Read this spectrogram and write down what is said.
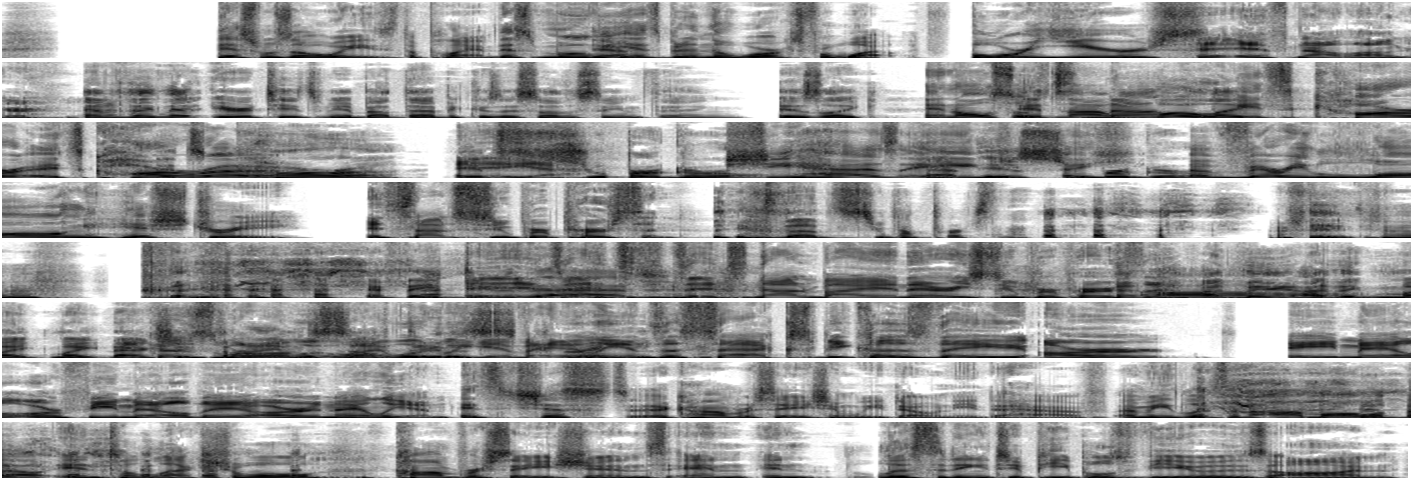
this was always the plan. This movie Yeah. has been in the works for what, four years? If not longer. And the thing that irritates me about that because I saw the same thing is like And also, it's, It's not, not woke. like- it's Kara. It's Kara. it's Kara, it's yeah. Supergirl. She has a, That is a- Supergirl. a very long history. It's not super person. it's not super person. if they do It's, that, it's, it's, it's non-binary super person. I think I think Mike might actually because throw why, would- himself why would through we the give screen. aliens a sex? Because they are a male or female. They are an alien. it's just a conversation we don't need to have. I mean, listen, I'm all about intellectual conversations and and listening to people's views on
